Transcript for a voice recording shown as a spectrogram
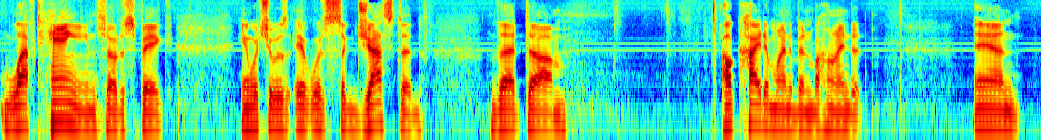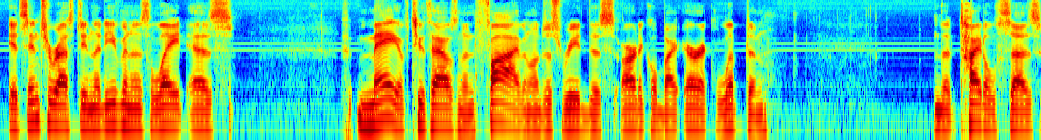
left hanging, so to speak, in which it was it was suggested that um, Al Qaeda might have been behind it, and it's interesting that even as late as May of 2005, and I'll just read this article by Eric Lipton the title says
